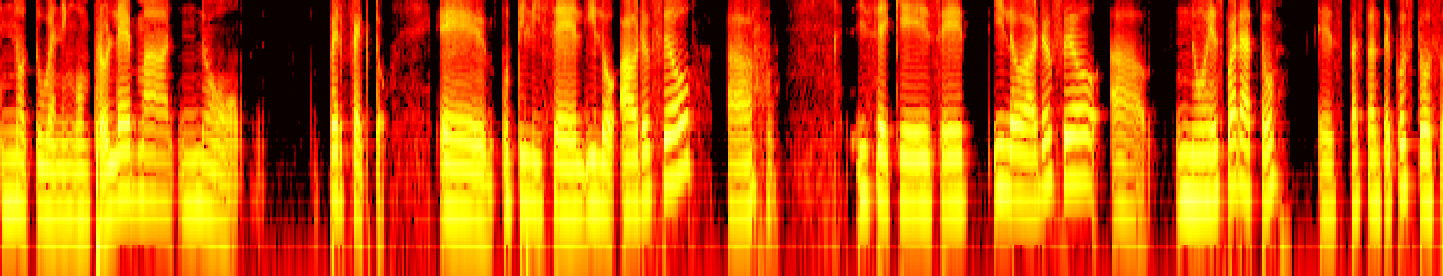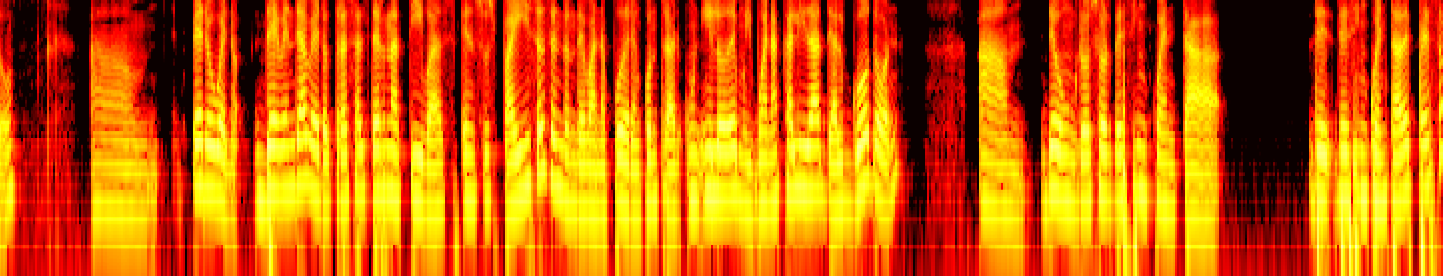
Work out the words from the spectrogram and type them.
No tuve ningún problema, no, perfecto. Eh, utilicé el hilo Autofill uh, y sé que ese hilo Autofill uh, no es barato, es bastante costoso. Pero bueno, deben de haber otras alternativas en sus países en donde van a poder encontrar un hilo de muy buena calidad de algodón de un grosor de 50 de, de 50 de peso,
